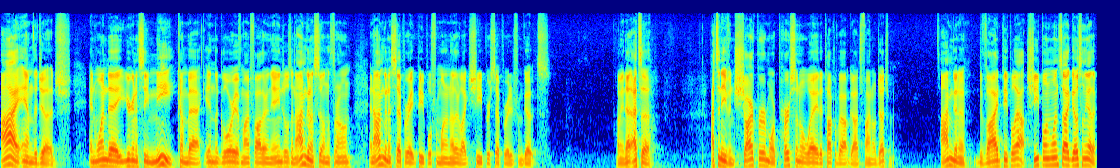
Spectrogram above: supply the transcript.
I am the judge, and one day you're going to see me come back in the glory of my Father and the angels, and I'm going to sit on the throne, and I'm going to separate people from one another like sheep are separated from goats. I mean, that, that's, a, that's an even sharper, more personal way to talk about God's final judgment. I'm going to divide people out. Sheep on one side, goats on the other.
